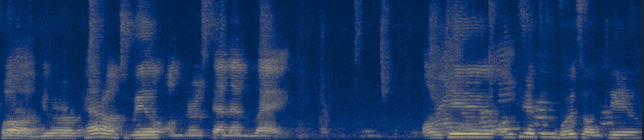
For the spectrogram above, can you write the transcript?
But your parents will understand and wait Until, until의 뜻은 뭐였어? Until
